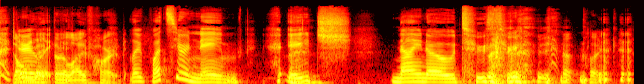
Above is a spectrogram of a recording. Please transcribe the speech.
Don't You're make like- their life hard. Like, what's your name? H. 9023. yeah, like,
